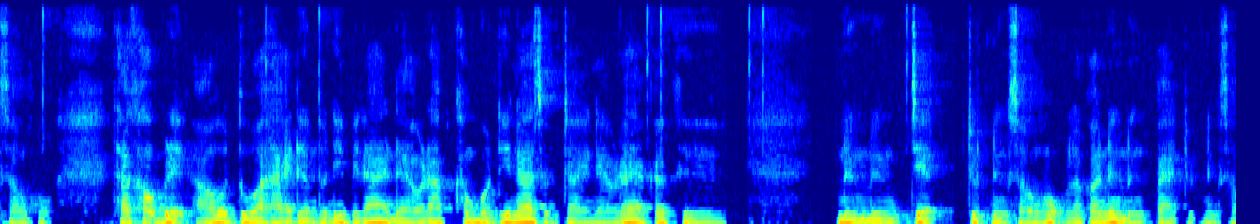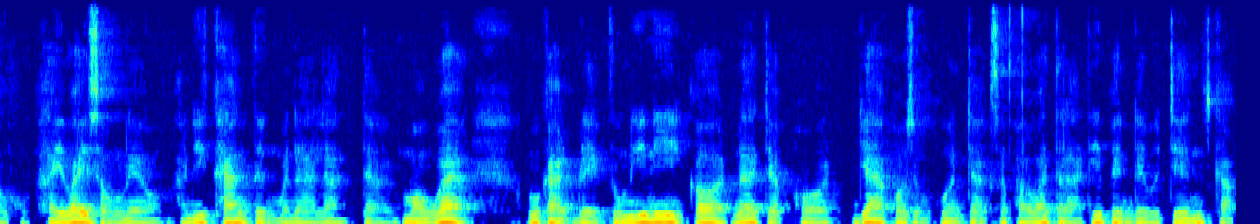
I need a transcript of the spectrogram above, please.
117.126 ถ้าเข้าเบรกเอาตัวไฮเดิมตัวนี้ไปได้แนวรับข้างบนที่น่าสนใจแนวแรกก็คือ 117 117.126 แล้วก็ 118.126 ให้ไว้ 2 แนว อันนี้ค้างตึงมานานแล้ว แต่มองว่าโอกาสเบรกตรงนี้นี่ก็น่าจะพอยากพอสมควรจากสภาวะตลาดที่เป็น divergence กับ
